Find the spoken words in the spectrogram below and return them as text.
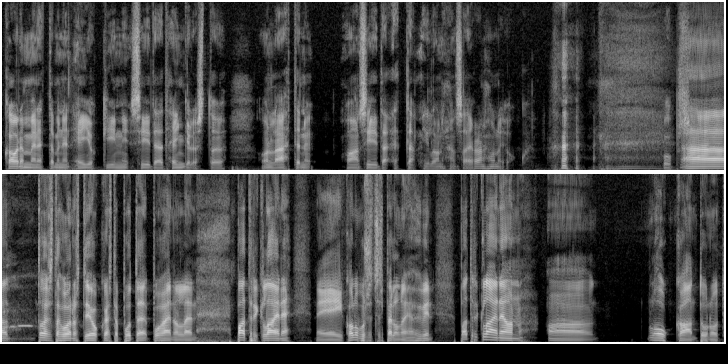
kauden menettäminen ei ole kiinni siitä, että henkilöstö on lähtenyt, vaan siitä, että niillä on ihan sairaan huono joukkue. Ups. Ää, toisesta huonosta joukkueesta pute, puheen ollen Patrick Laine, ne ei, Columbus itse pelannut ihan hyvin. Patrick Laine on loukkaantunut,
